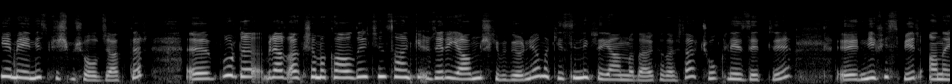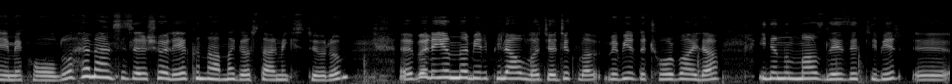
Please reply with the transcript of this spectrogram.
yemeğiniz pişmiş olacaktır. E, burada biraz akşama kaldığı için sanki üzeri yanmış gibi görünüyor ama kesinlikle yanmadı arkadaşlar. Çok lezzetli, e, nefis bir ana yemek oldu. Hemen sizlere şöyle yakından da göstermek istiyorum. E, böyle yanına bir pilavla, cacıkla ve bir de çorbayla inanılmaz lezzetli bir e,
